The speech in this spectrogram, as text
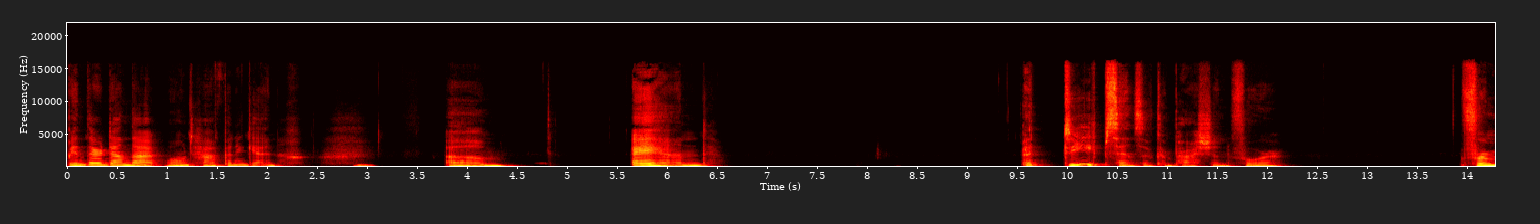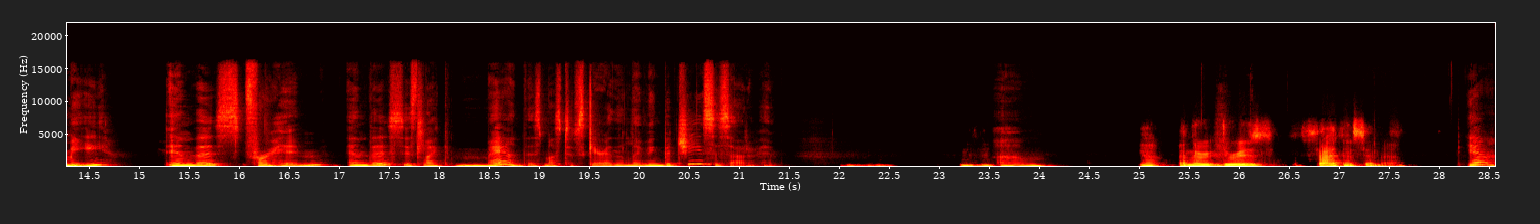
been there, done that, won't happen again. Mm. Um, and deep sense of compassion for for me in this, for him in this. It's like, man, this must have scared the living bejesus out of him. Mm-hmm. Um, yeah, and there there is sadness in that. Yeah,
